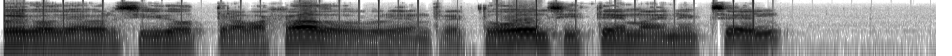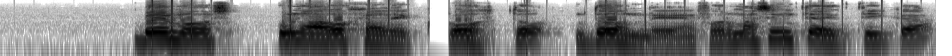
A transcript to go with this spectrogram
Luego de haber sido trabajado durante todo el sistema en Excel, vemos una hoja de costo donde en forma sintética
